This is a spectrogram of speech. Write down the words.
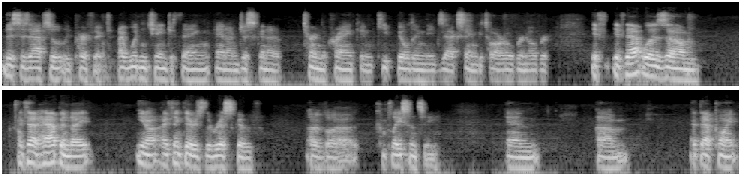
this is absolutely perfect. I wouldn't change a thing, and I'm just gonna turn the crank and keep building the exact same guitar over and over. If if that was um, if that happened, I, you know, I think there's the risk of of uh, complacency, and um, at that point,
